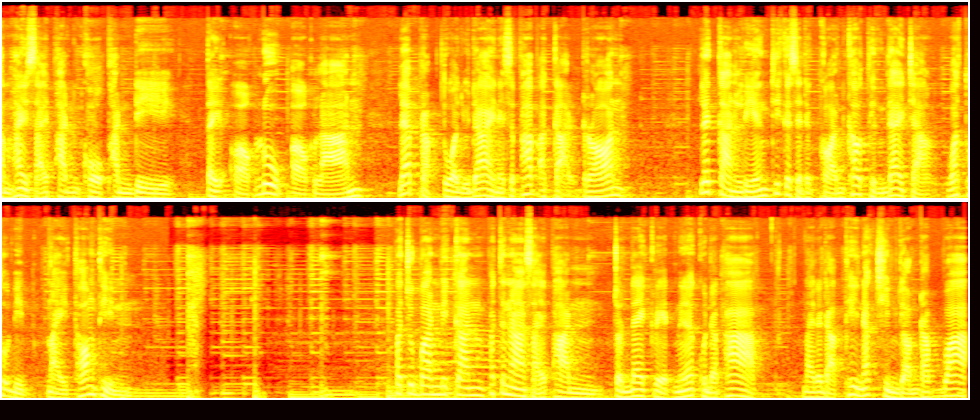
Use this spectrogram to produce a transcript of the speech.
ทำให้สายพันธุ์โคพันธุ์ดีไต่ออกลูกออกหลาน และปรับตัวอยู่ได้ในสภาพอากาศร้อน และการเลี้ยงที่เกษตรกรเข้าถึงได้จากวัตถุดิบในท้องถิ่น ปัจจุบันมีการพัฒนาสายพันธุ์ จนได้เกรดเนื้อคุณภาพ ในระดับที่นักชิมยอมรับว่า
